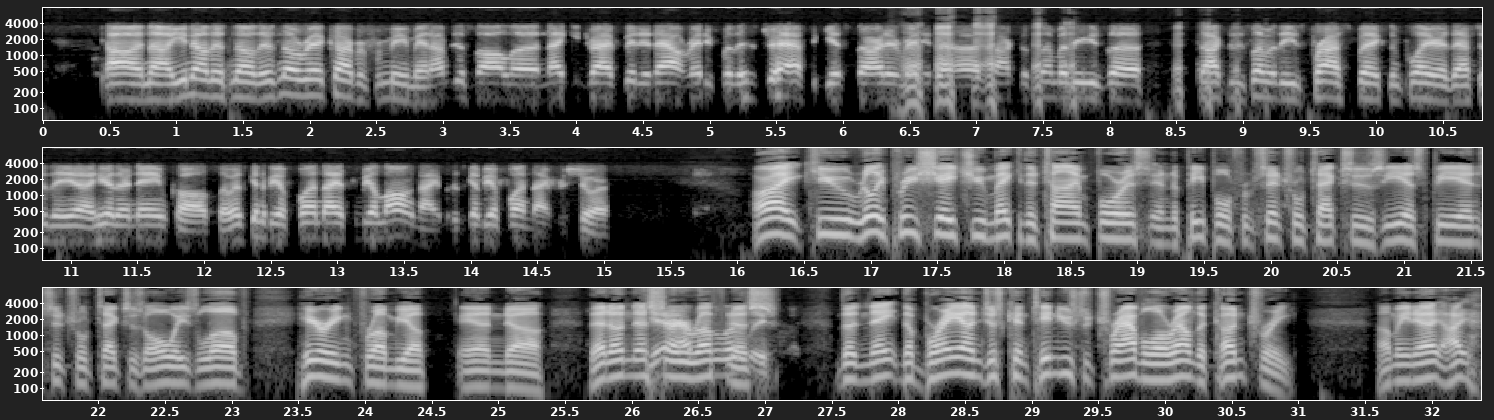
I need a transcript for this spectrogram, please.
Oh no, you know there's no there's no red carpet for me, man. I'm just all uh, Nike dry fitted out, ready for this draft to get started, ready to uh, talk to some of these uh, talk to some of these prospects and players after they uh, hear their name called. So it's going to be a fun night. It's going to be a long night, but it's going to be a fun night for sure. All right, Q. Really appreciate you making the time for us, and the people from Central Texas, ESPN Central Texas, always love hearing from you. And uh, that unnecessary yeah, roughness the na- the brand just continues to travel around the country. I mean, I I,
